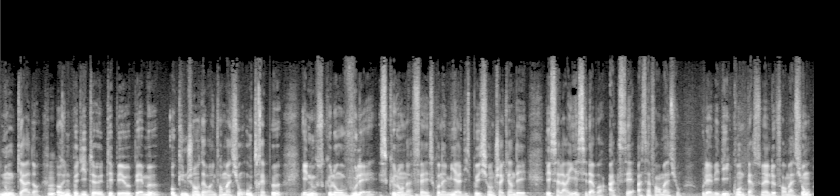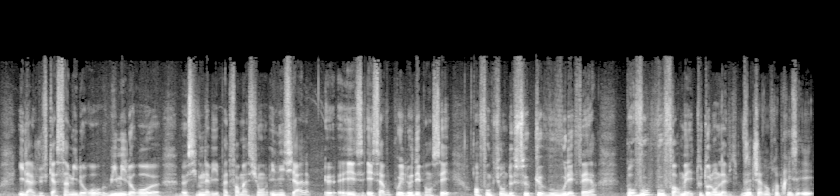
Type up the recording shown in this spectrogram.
non cadre hum. dans une petite TPE, PME, aucune chance d'avoir une formation ou très peu. Et nous, ce que l'on voulait, ce que l'on a fait, ce qu'on a mis à disposition de chacun des, des salariés, c'est d'avoir accès à sa formation. Vous l'avez dit, compte personnel de formation, il a jusqu'à 5000 euros, 8000 euros si vous n'aviez pas de formation initiale. Et, et ça, vous pouvez le dépenser en fonction de ce que vous voulez faire pour vous, vous former tout au long de la vie. Vous êtes chef d'entreprise et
